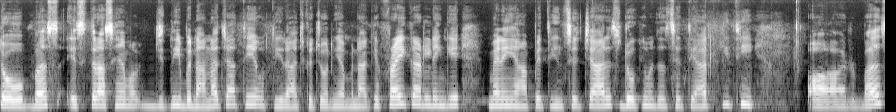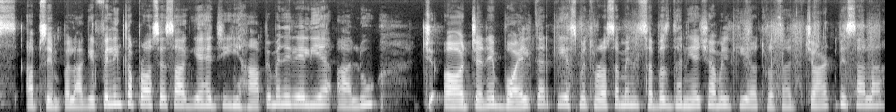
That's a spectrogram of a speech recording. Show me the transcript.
तो बस इस तरह से हम जितनी बनाना चाहते हैं, उतनी राज कचौरियाँ बना के फ्राई कर लेंगे। मैंने यहाँ पे तीन से चार इस डो की मदद से तैयार की थी। और बस अब सिंपल आगे फिलिंग का प्रोसेस आ गया है। जी, यहाँ पे मैंने ले लिया आलू। और चने बॉईल करके इसमें थोड़ा सा मैंने सब्ज़ धनिया शामिल किया थोड़ा सा चाट मसाला।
